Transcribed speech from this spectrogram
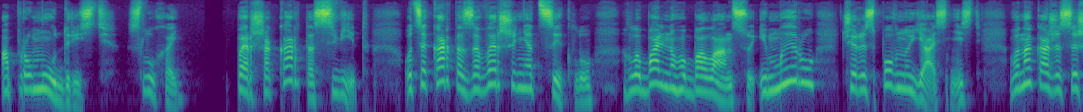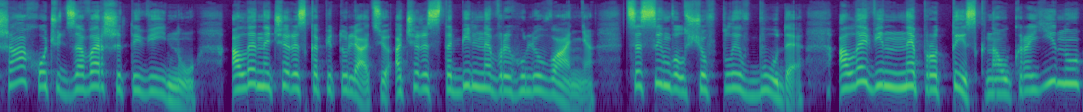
а про мудрість. Слухай. Перша карта світ. Оце карта завершення циклу, глобального балансу і миру через повну ясність. Вона каже, США хочуть завершити війну, але не через капітуляцію, а через стабільне врегулювання. Це символ, що вплив буде, але він не про тиск на Україну,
